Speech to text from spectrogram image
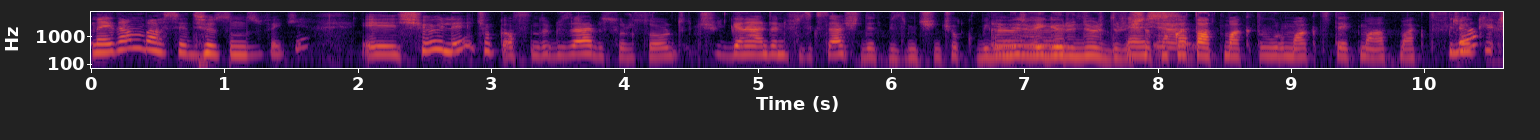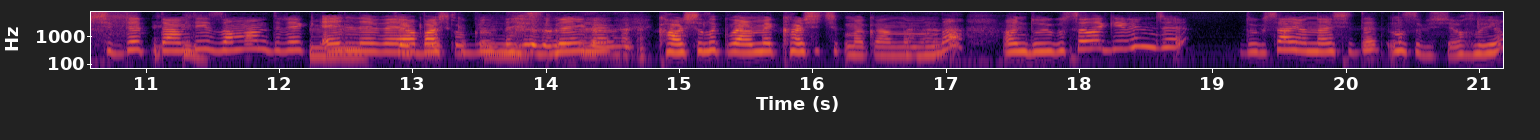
neyden bahsediyorsunuz peki? Ee, şöyle çok aslında güzel bir soru sordu. Çünkü genelde hani fiziksel şiddet bizim için çok bilinir evet. ve görünürdür. Yani işte tokat atmaktı, vurmaktı, tekme atmaktı filan. Çünkü şiddet dendiği zaman direkt elle veya tekme, başka bir nesneyle karşılık vermek, karşı çıkmak anlamında. hani duygusala gelince duygusal yönden şiddet nasıl bir şey oluyor?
